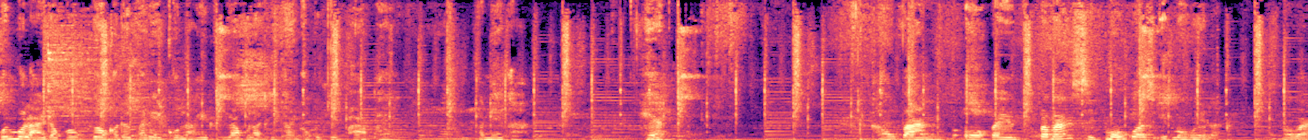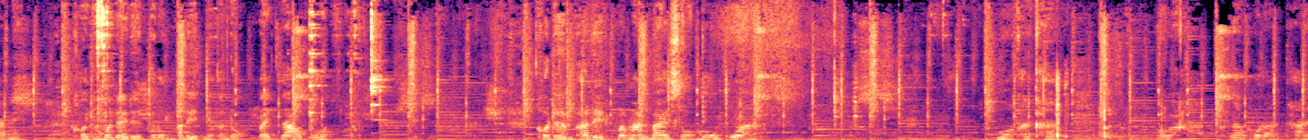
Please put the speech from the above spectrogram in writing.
คนโบหลายดอกเพราะเครื่องเขาเดินพาเลทคนไหลายแล้วก็ลาที่ขานออกไปเก็บภาพให้อันนี้ค่ะ แห้งเข้าบ้านออกไปประมาณสิบโมงกว่าสิบเอ็ดโมงเลยล่ะเมื่อวานนี่เขายังไม่ได้เดินพระลงพาเลทเนี่ยกันดอกไปเจ้าโพดเขาเดินพาเลทประมาณบ่ายสองโมงกว่าหัวขาดขาดๆเพราะว่าเราโบราณไทย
